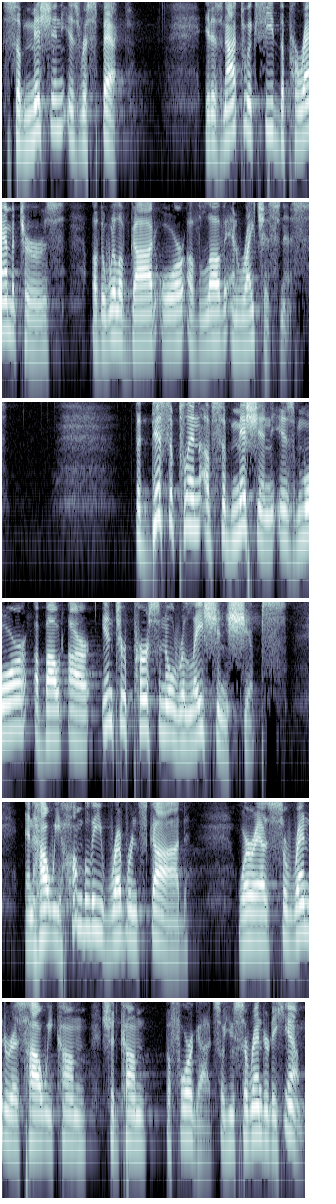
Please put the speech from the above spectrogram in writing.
Submission is respect. It is not to exceed the parameters of the will of God or of love and righteousness. The discipline of submission is more about our interpersonal relationships and how we humbly reverence God, whereas surrender is how we come should come before God. So you surrender to him.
